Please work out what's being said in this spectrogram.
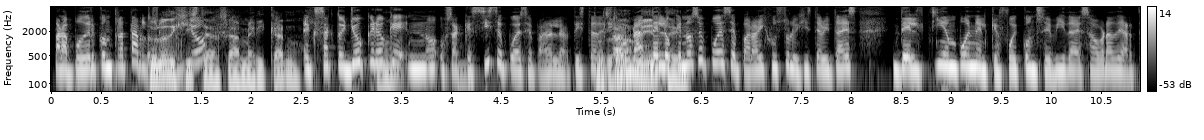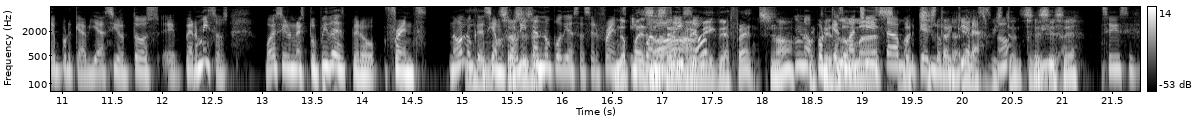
para poder contratarlos. Tú lo Yo- dijiste, o sea, americano. Exacto, yo creo que no, o sea, que sí se puede separar el artista de su obra. De lo que no se puede separar, y justo lo dijiste ahorita, es del tiempo en el que fue concebida esa obra de arte, porque había ciertos eh, permisos. Voy a decir una estupidez, pero Friends, ¿no? Lo que decíamos, ahorita no podías hacer Friends. No Y puedes hacer se un hizo, remake de Friends. No. No, porque es machista, porque es lo que machista quieras, has visto ¿no? en tu Sí, sí, vida. sí. Sí, sí.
